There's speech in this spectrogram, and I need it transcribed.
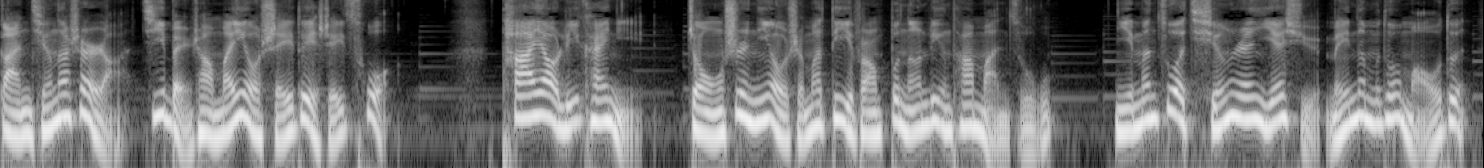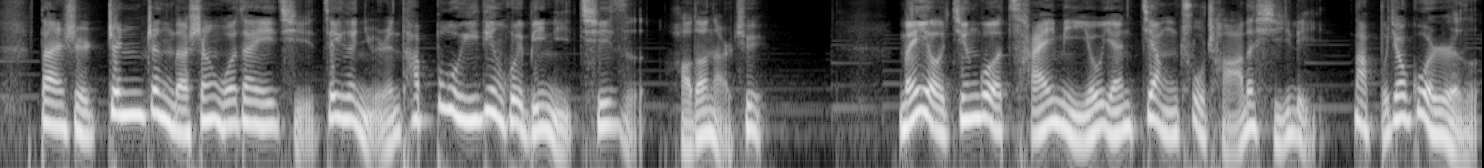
感情的事儿啊，基本上没有谁对谁错。他要离开你，总是你有什么地方不能令他满足。你们做情人也许没那么多矛盾，但是真正的生活在一起，这个女人她不一定会比你妻子好到哪儿去。没有经过柴米油盐酱醋茶的洗礼，那不叫过日子。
